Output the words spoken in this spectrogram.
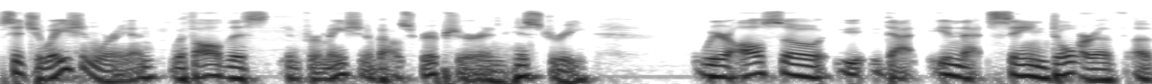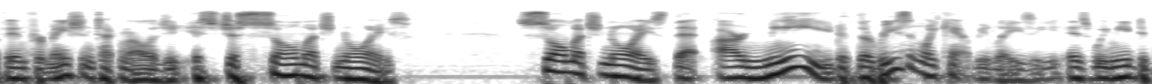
situation we're in, with all this information about Scripture and history, we're also that in that same door of, of information technology it's just so much noise. So much noise that our need the reason we can't be lazy is we need to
